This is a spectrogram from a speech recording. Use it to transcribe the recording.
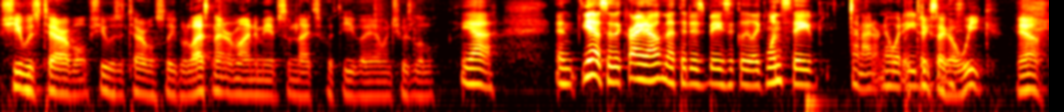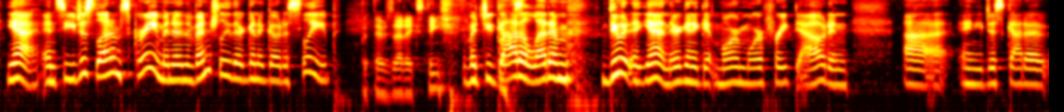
She was terrible. She was a terrible sleeper. Last night reminded me of some nights with Eva yeah, when she was little. Yeah. And yeah, so the cry it out method is basically like once they, and I don't know what age It takes like a week. Yeah. Yeah. And so you just let them scream and then eventually they're going to go to sleep. But there's that extinction. But you got to let them do it again. They're going to get more and more freaked out and, uh, and you just got to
